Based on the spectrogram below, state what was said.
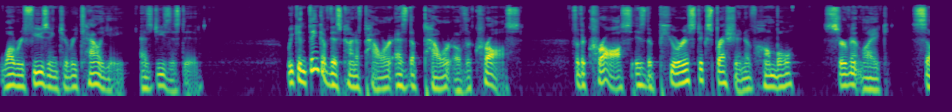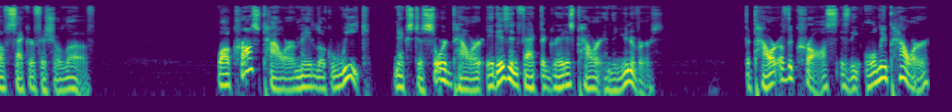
while refusing to retaliate, as Jesus did. We can think of this kind of power as the power of the cross, for the cross is the purest expression of humble, servant like, self sacrificial love. While cross power may look weak next to sword power, it is in fact the greatest power in the universe. The power of the cross is the only power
